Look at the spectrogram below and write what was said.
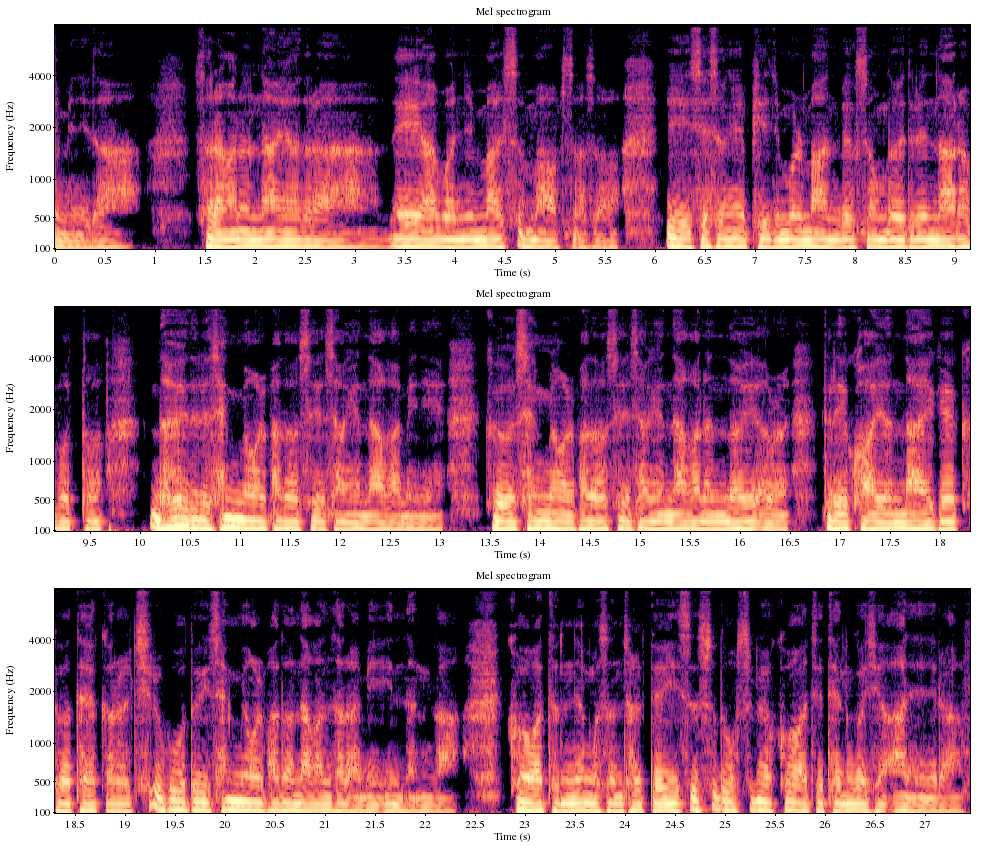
됨이니라. 사랑하는 나의 아들아, 내 아버님 말씀하옵소서. 이 세상의 피조물 만 백성 너희들의 나라부터 너희들의 생명을 받아 세상에 나가미니 그 생명을 받아 세상에 나가는 너희들이 과연 나에게 그 대가를 치르고 너희 생명을 받아 나간 사람이 있는가? 그와 같은 것은 절대 있을 수도 없으며 그와 같이 된 것이 아니니라.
